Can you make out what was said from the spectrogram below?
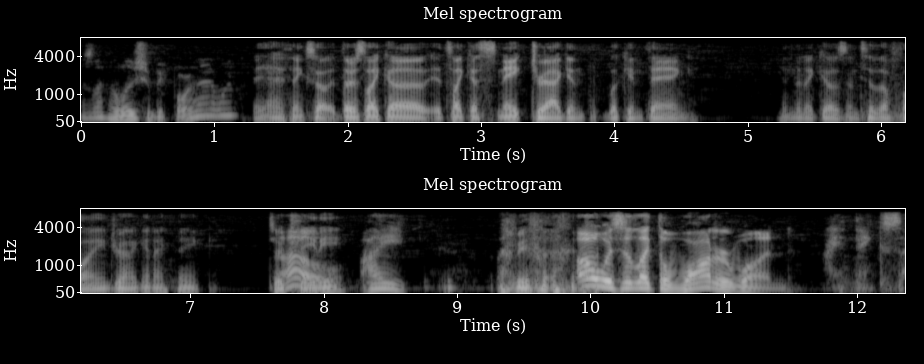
Was there evolution before that one? Yeah, I think so. There's like a it's like a snake dragon looking thing, and then it goes into the flying dragon. I think. Dratini. Oh, I. I mean, Oh, is it like the water one? I think so.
